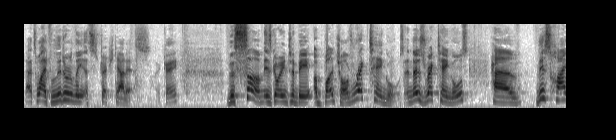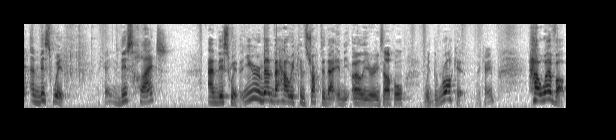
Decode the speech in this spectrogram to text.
That's why it's literally a stretched out S, okay? The sum is going to be a bunch of rectangles, and those rectangles have this height and this width, okay? This height and this width. And you remember how we constructed that in the earlier example with the rocket, okay? However,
